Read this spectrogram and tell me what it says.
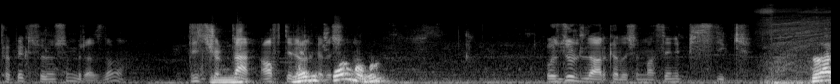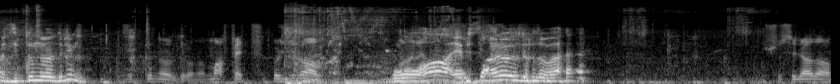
Köpek sürünsün biraz değil mi? Diz çök Hmm. lan. Af dile ne bir arkadaşım. mu bu? Özür dile arkadaşımdan seni pislik. Dur abi zıpkınla öldüreyim mi? Zıkkını öldür onu. Mahvet. Öcünü al. Oha efsane öldürdüm ha. Şu silahı da al.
